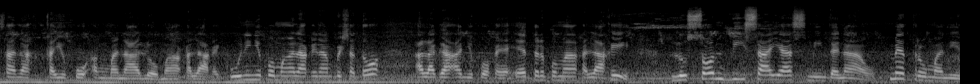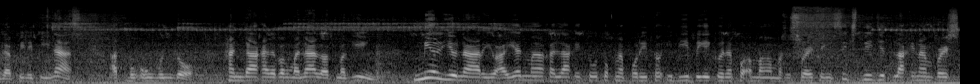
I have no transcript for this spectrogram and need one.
sana kayo po ang manalo mga kalaki. Kunin nyo po mga lucky numbers na to, alagaan nyo po. Kaya eto na po mga kalaki, Luzon, Visayas, Mindanao, Metro Manila, Pilipinas at buong mundo. Handa ka na bang manalo at maging milyonaryo? Ayan mga kalaki, tutok na po rito. Ibibigay ko na po ang mga masuswerteng 6-digit lucky numbers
